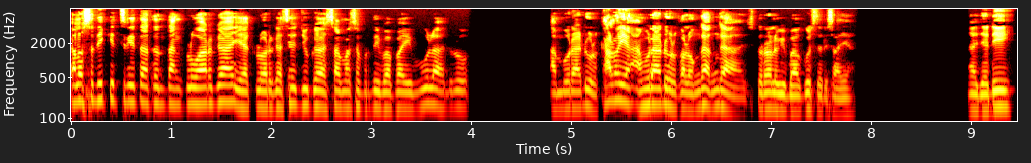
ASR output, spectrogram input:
Kalau sedikit cerita tentang keluarga, ya keluarga saya juga sama seperti Bapak Ibu lah dulu. Amburadul. Kalau yang amburadul, kalau enggak, enggak. Saudara lebih bagus dari saya. Nah jadi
